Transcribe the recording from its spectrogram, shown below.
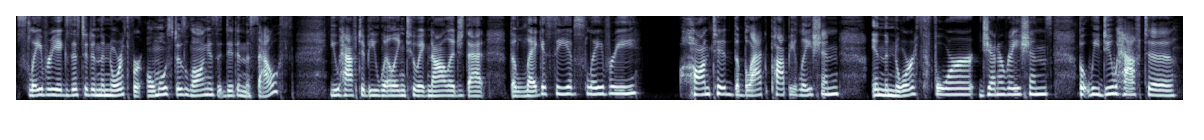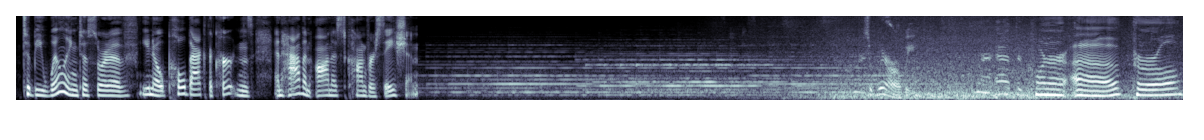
slavery existed in the North for almost as long as it did in the South. You have to be willing to acknowledge that the legacy of slavery haunted the black population in the north for generations but we do have to to be willing to sort of you know pull back the curtains and have an honest conversation So where are we? We're at the corner of Pearl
